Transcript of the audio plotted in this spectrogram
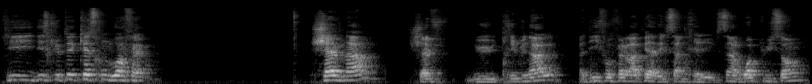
qui discutait qu'est-ce qu'on doit faire? Shevna, chef du tribunal, a dit il faut faire la paix avec Sancheriv. C'est un roi puissant,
